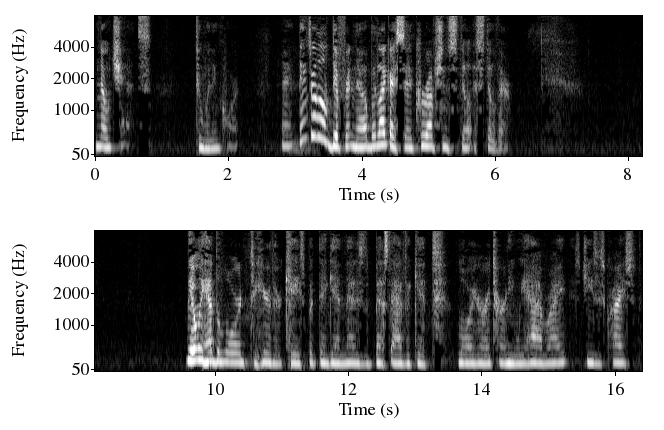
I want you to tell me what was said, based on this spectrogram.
No chance to win in court. Right? Things are a little different now, but like I said, corruption still is still there. They only had the Lord to hear their case, but again, that is the best advocate, lawyer, attorney we have, right? It's Jesus Christ.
